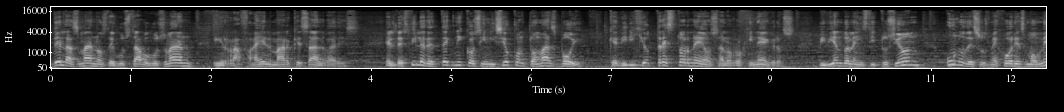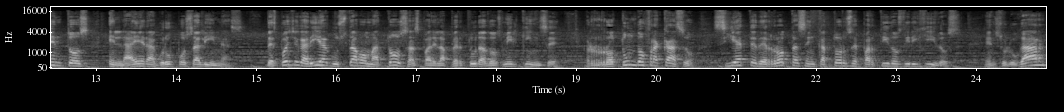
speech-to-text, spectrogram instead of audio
de las manos de Gustavo Guzmán y Rafael Márquez Álvarez. El desfile de técnicos inició con Tomás Boy, que dirigió tres torneos a los rojinegros, viviendo la institución uno de sus mejores momentos en la era Grupo Salinas. Después llegaría Gustavo Matosas para el Apertura 2015. Rotundo fracaso, siete derrotas en 14 partidos dirigidos. En su lugar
